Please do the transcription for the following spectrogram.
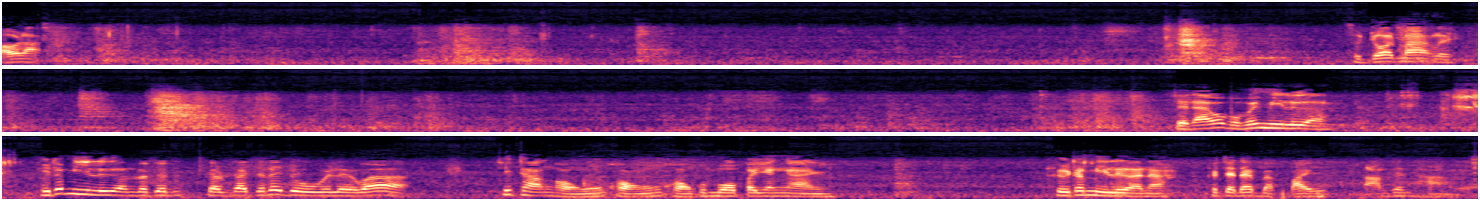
เอาละสุดยอดมากเลย เสียดายว่าผมไม่มีเรือ คือถ้ามีเรือเราจะจะเราจะได้ดูไปเลยว่า ทิศทางของของของคุณโมไปยังไง คือถ้ามีเรือนะ ก็จะได้แบบไปตามเส้นทางเลย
